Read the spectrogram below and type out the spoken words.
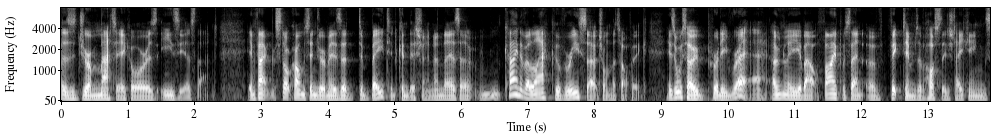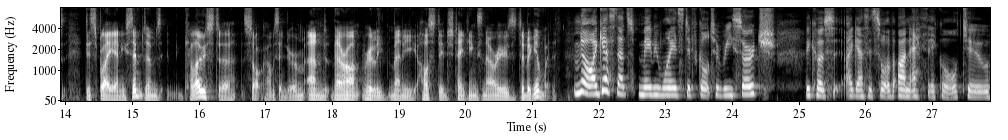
as dramatic or as easy as that. In fact, Stockholm Syndrome is a debated condition, and there's a kind of a lack of research on the topic. It's also pretty rare. Only about 5% of victims of hostage takings display any symptoms close to Stockholm Syndrome, and there aren't really many hostage taking scenarios to begin with. No, I guess that's maybe why it's difficult to research because I guess it's sort of unethical to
